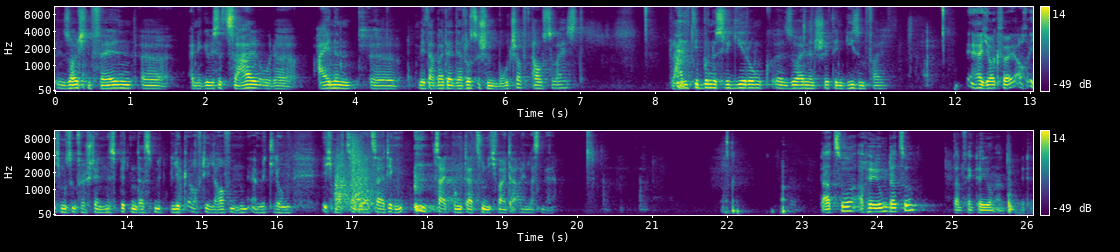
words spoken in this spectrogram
in solchen Fällen äh, eine gewisse Zahl oder einen äh, Mitarbeiter der russischen Botschaft ausweist? Plant die Bundesregierung äh, so einen Schritt in diesem Fall? Herr Jörg, auch ich muss um Verständnis bitten, dass mit Blick auf die laufenden Ermittlungen ich mich zu derzeitigen Zeitpunkt dazu nicht weiter einlassen werde. Dazu, auch Herr Jung dazu? Dann fängt Herr Jung an, bitte.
